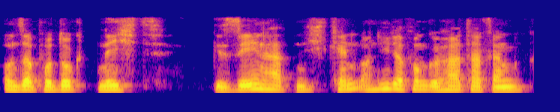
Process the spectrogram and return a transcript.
unser Produkt nicht gesehen hat, nicht kennt, noch nie davon gehört hat, dann,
